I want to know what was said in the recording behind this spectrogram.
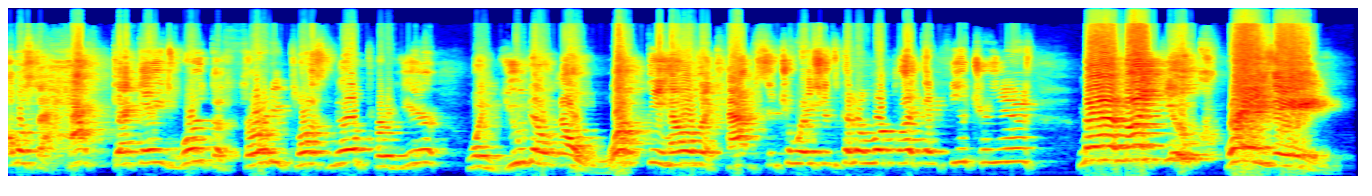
almost a half decade's worth of 30 plus mil per year when you don't know what the hell the cap situation is going to look like in future years? Man, Mike, you crazy!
